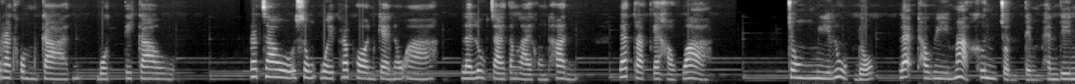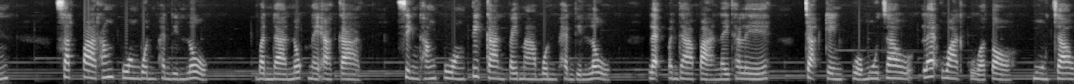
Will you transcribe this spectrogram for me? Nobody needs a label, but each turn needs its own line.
ประทมการบทที่เก้าพระเจ้าทรงอวยพระพรแก่โนอาและลูกชายทั้งหลายของท่าน และตรัสแก่เขาว่า จงมีลูกดกและทวีมากขึ้นจนเต็มแผ่นดิน สัตว์ป่าทั้งปวงบนแผ่นดินโลก บรรดานกในอากาศ สิ่งทั้งปวงที่การไปมาบนแผ่นดินโลก และบรรดาป่าในทะเล จะเก่งปัวมูเจ้าและวาดกลัวต่อมูเจ้า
